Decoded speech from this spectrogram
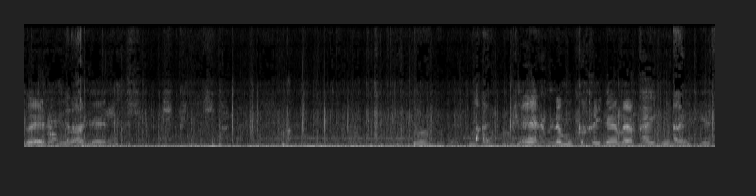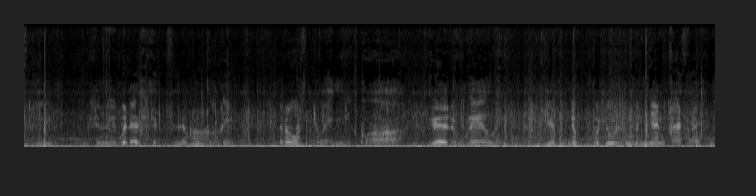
وين أنا كان من مكخينا ما قايدونا يسكي شوي من أشكت لمكخي روحت وإني قا يا روي يبنبتوا منين قاساتهم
